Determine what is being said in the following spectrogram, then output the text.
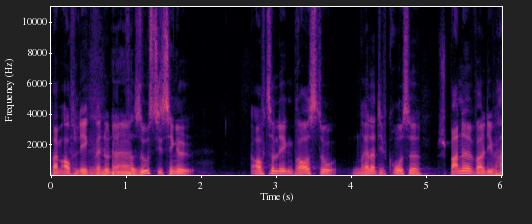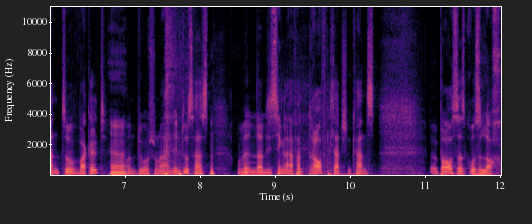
beim Auflegen, wenn du dann Ja. versuchst, die Single aufzulegen, brauchst du eine relativ große Spanne, weil die Hand so wackelt Ja. und du schon einen Intus hast. Und wenn du dann die Single einfach draufklatschen kannst, brauchst du das große Loch.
